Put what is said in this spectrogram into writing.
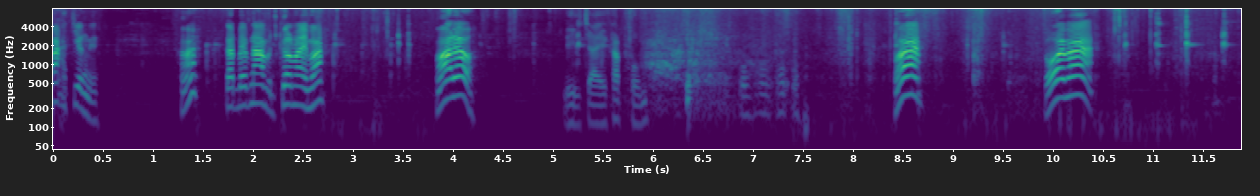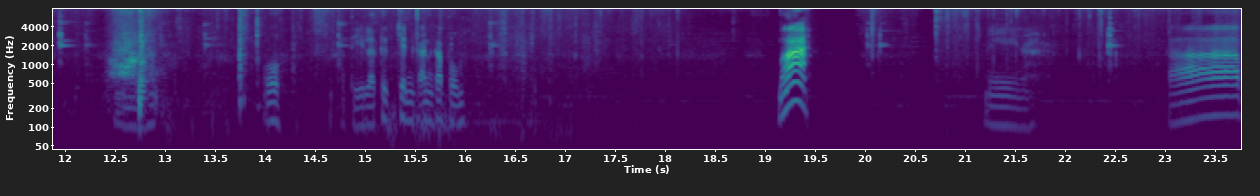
มาเจียงนี่ฮะกัดแบบน้ำกัดไม่มามาเร็ว ดีใจครับผมโอ้โหโอ้โหมาโอยมาโอ้นาทีระทึกเช่นกันครับผม มา นี่นะครับ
